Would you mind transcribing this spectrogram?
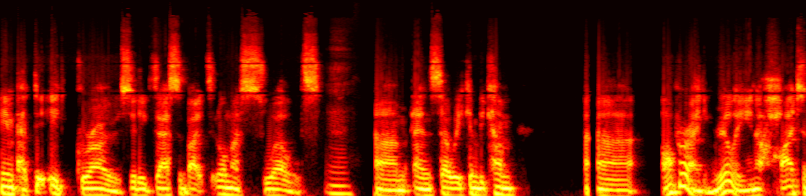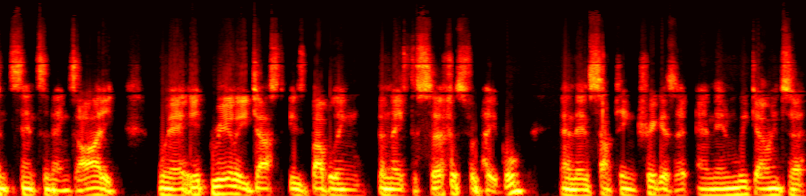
impact. It, grows, it exacerbates, it almost swells. Mm. Um, and so we can become uh, operating really in a heightened sense of anxiety where it really just is bubbling beneath the surface for people and then something triggers it. And then we go into,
